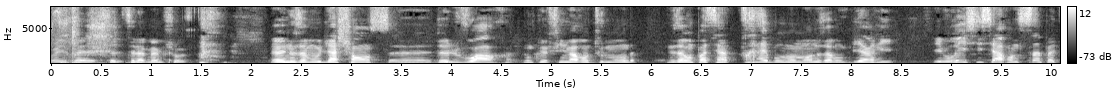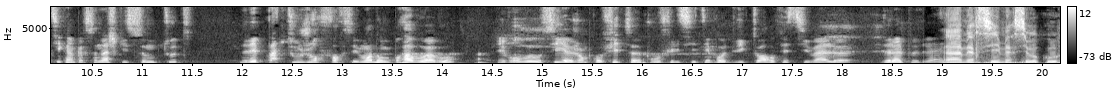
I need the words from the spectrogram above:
Oui, bah, c'est la même chose. Euh, nous avons eu de la chance euh, de le voir, donc le film avant tout le monde. Nous avons passé un très bon moment, nous avons bien ri. Et vous réussissez à rendre sympathique un personnage qui, somme toute, ne l'est pas toujours forcément, donc bravo à vous. Et bravo aussi, euh, j'en profite euh, pour vous féliciter pour votre victoire au festival euh, de l'Alpe d'Huez. Ah, merci, merci beaucoup.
